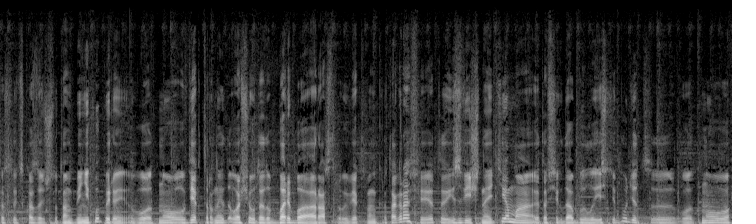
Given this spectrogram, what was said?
так сказать, сказать, что там в мини-купере. Вот, но векторный, вообще вот эта борьба растровой векторной картографии, это извечная тема. Это всегда было, есть и будет. Э, вот, но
